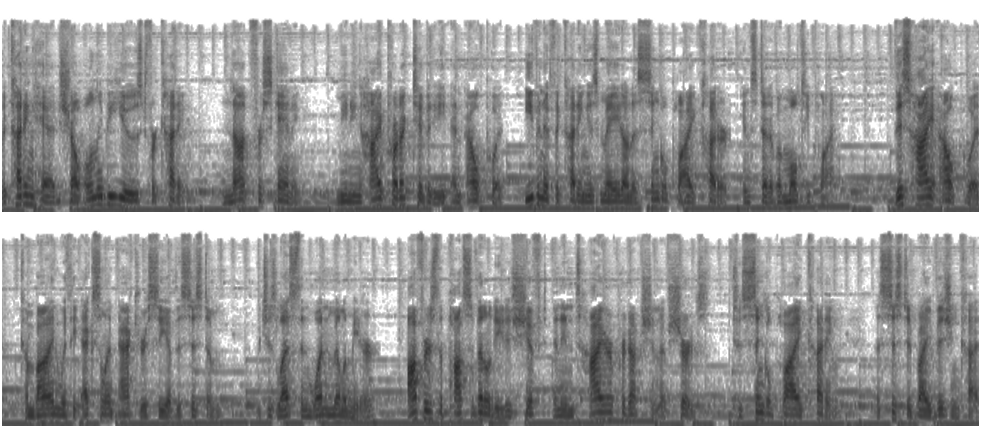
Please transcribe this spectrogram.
The cutting head shall only be used for cutting, not for scanning, meaning high productivity and output, even if the cutting is made on a single ply cutter instead of a multi ply. This high output, combined with the excellent accuracy of the system, which is less than 1 millimeter, offers the possibility to shift an entire production of shirts to single ply cutting assisted by VisionCut,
